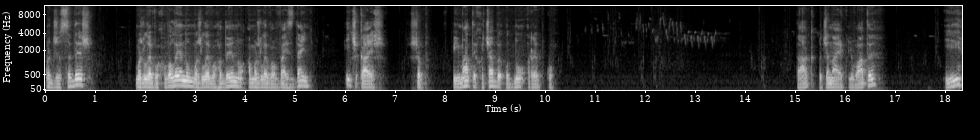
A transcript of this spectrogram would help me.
Отже, сидиш, можливо, хвилину, можливо, годину, а можливо, весь день, і чекаєш, щоб впіймати хоча б одну рибку. Так, починає клювати. І.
